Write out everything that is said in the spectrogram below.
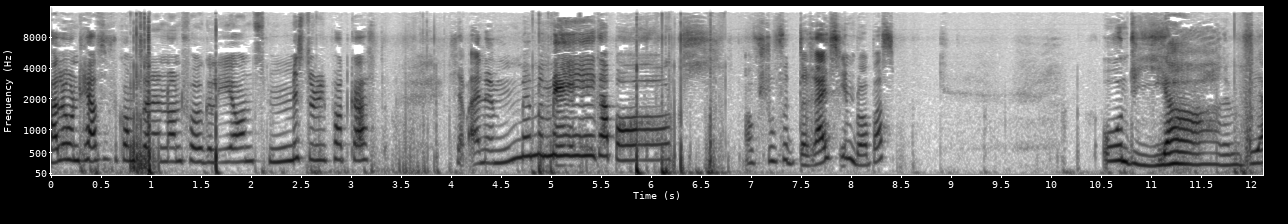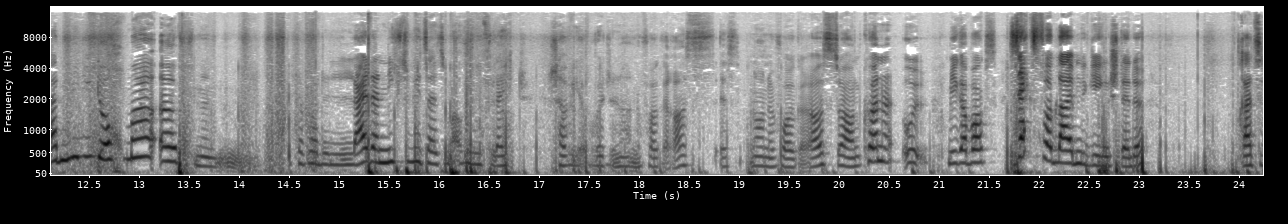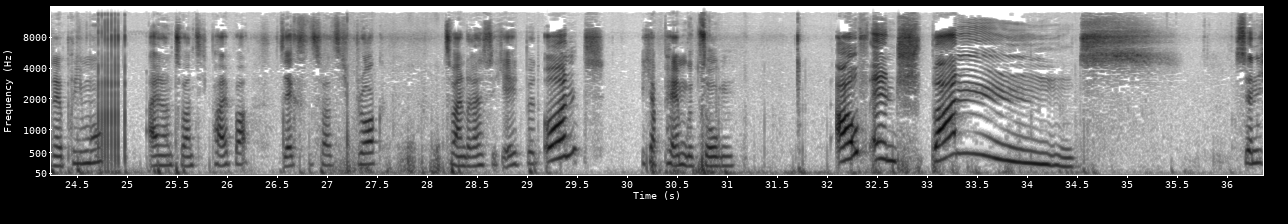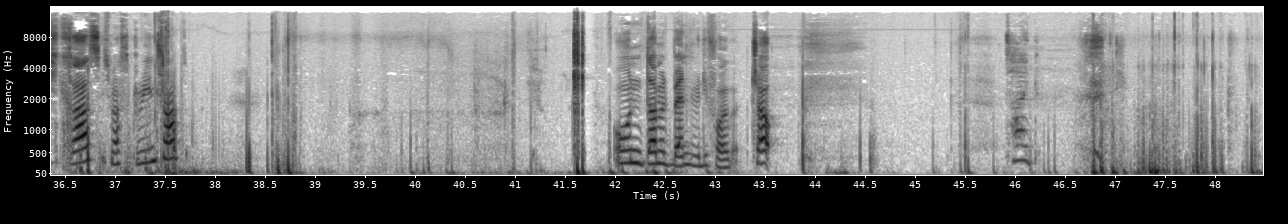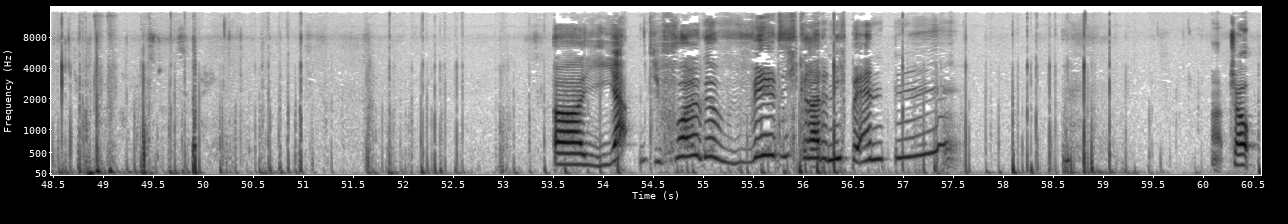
Hallo und herzlich willkommen zu einer neuen Folge Leons Mystery Podcast. Ich habe eine Me Me Mega Box auf Stufe 30 im Pass. Und ja, dann werden wir die doch mal öffnen. Ich habe heute leider nicht so viel Zeit zum Aufnehmen. Vielleicht schaffe ich auch heute noch eine Folge raus, es noch eine Folge rauszuhauen können. Oh, Megabox, sechs verbleibende Gegenstände. 13 der Primo, 21 Piper, 26 Brock, 32 8-Bit und Pam gezogen. Auf entspannt. Ist ja nicht krass. Ich mache Screenshot. Und damit beenden wir die Folge. Ciao. Zeig. Äh, ja, die Folge will sich gerade nicht beenden. Ah, ciao.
